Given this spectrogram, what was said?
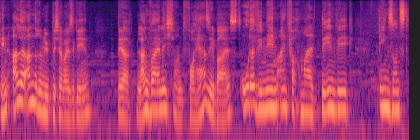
den alle anderen üblicherweise gehen, der langweilig und vorhersehbar ist, oder wir nehmen einfach mal den Weg, den sonst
